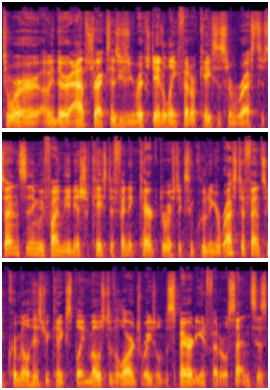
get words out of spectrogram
to where I mean their abstract says using rich data link federal cases from arrest to sentencing, we find the initial case defendant characteristics including arrest offense and criminal history can explain most of the large racial disparity in federal sentences,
